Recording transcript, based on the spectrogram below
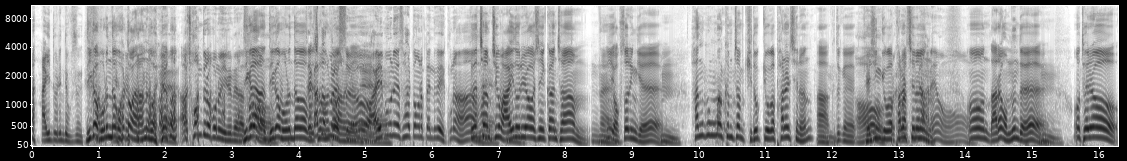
아이돌인데 무슨 네가 모른다고 활동 안 하는 거예요? 네. 아 처음 들어보는 이름이라서. 네가 네가 모른다고 무슨 깜짝 활동 안 하는 놀랐어요. 거예요? 일본에서 활동하는 밴드가 있구나. 근데 참 네. 지금 아이돌이라고 하시니까 참 음. 네. 이 역설인 게 음. 한국만큼 참 기독교가 판을 치는 아 음. 그동안 어, 개신교가 그렇게 판을 치는. 어 나라가 없는데 음. 어 되려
